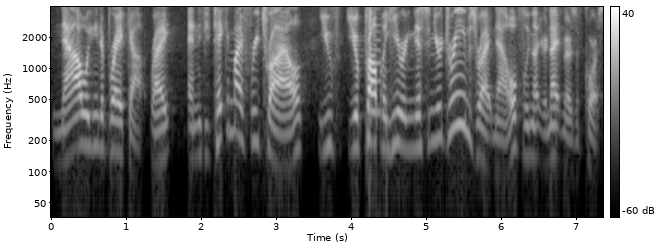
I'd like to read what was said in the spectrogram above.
Now we need a breakout, right? And if you've taken my free trial, you've, you're probably hearing this in your dreams right now. Hopefully not your nightmares, of course.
